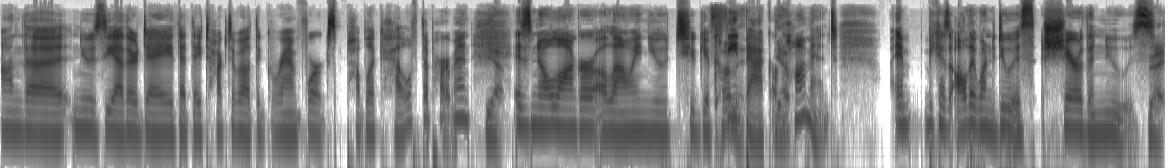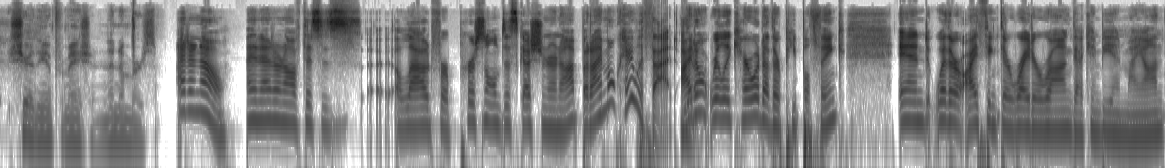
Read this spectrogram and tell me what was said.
on the news the other day that they talked about the grand forks public health department Yeah. is no longer allowing you to give Comment. feedback or Yep. comment and because all they want to do is share the news Right. Share the information, the numbers. I don't know. And i don't know if this is uh, allowed for personal discussion or not but i'm okay with that. I don't really care what other people think. And whether i think they're right or wrong that can be in my own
